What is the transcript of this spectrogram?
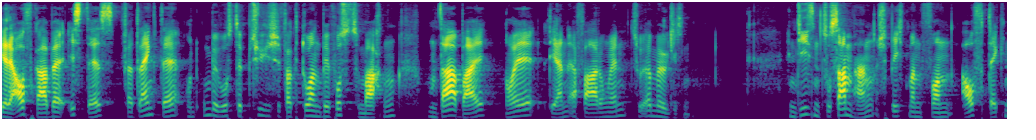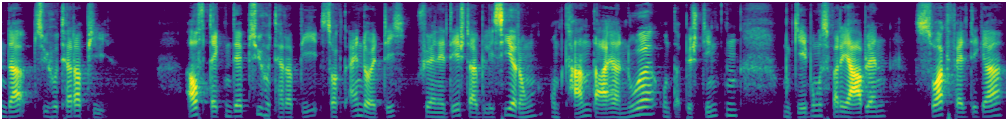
Ihre Aufgabe ist es, verdrängte und unbewusste psychische Faktoren bewusst zu machen, um dabei neue Lernerfahrungen zu ermöglichen. In diesem Zusammenhang spricht man von aufdeckender Psychotherapie Aufdeckende Psychotherapie sorgt eindeutig für eine Destabilisierung und kann daher nur unter bestimmten Umgebungsvariablen sorgfältiger,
